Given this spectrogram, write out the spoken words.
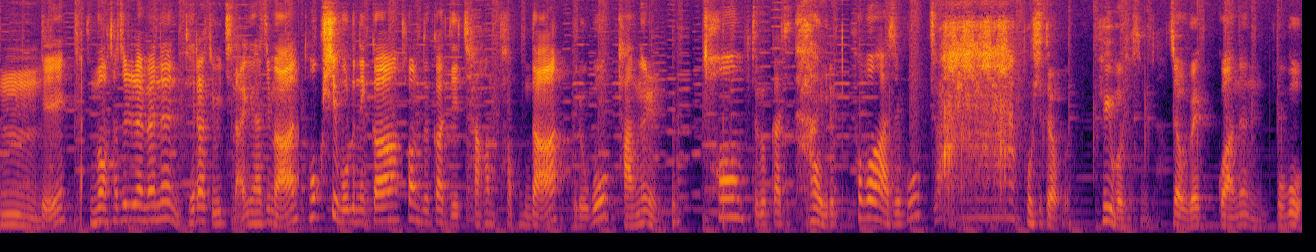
음. 오케이. 자, 구멍 찾으려면은 대략 위치는 알긴 하지만 혹시 모르니까 처음부터까지 장 한번 다 본다. 이러고 방을 처음부터 끝까지 다 이렇게 펴봐가지고 쫙 보시더라고요 되게 멋있었습니다. 진짜 외과는 보고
